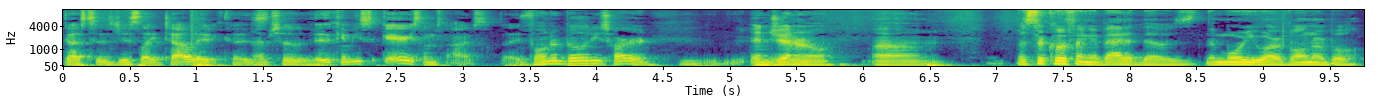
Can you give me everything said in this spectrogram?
guts to just like tell it because Absolutely. it can be scary sometimes. But Vulnerability is hard in general. Um, That's the cool thing about it, though, is the more you are vulnerable,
